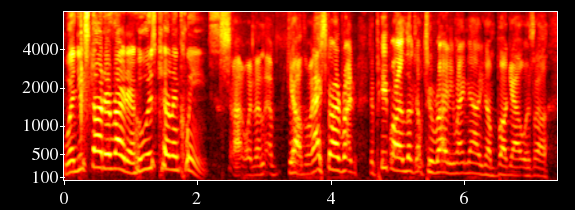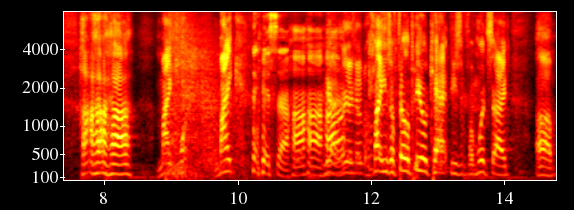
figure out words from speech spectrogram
when you started writing, who is killing queens? Uh, when, I- yo, when I started writing, the people I looked up to writing right now, you're gonna bug out was uh, ha ha ha, Mike, Mike. it's a ha ha ha. Yeah, he's a- he's a Filipino cat. He's from Woodside. Um,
